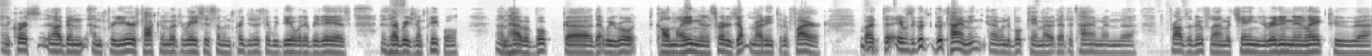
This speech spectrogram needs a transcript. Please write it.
and of course, you know, I've been and for years talking about the racism and prejudice that we deal with every day as as Aboriginal people, and have a book uh, that we wrote called My Indian, and sort of jumping right into the fire. But uh, it was a good good timing uh, when the book came out at the time when the problems of Newfoundland would change the Red Indian Lake to uh,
